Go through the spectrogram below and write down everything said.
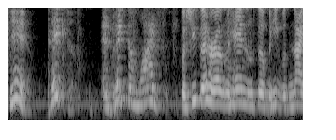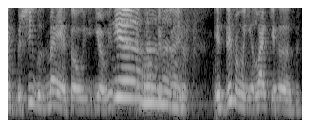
Yeah. Pick them and pick them wisely. But she said her husband handled himself, but he was nice, but she was mad. So you know, it's, Yeah, it's no, different no. It's different when you like your husband.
